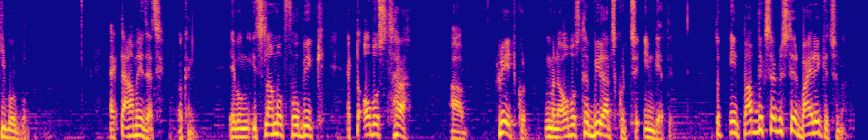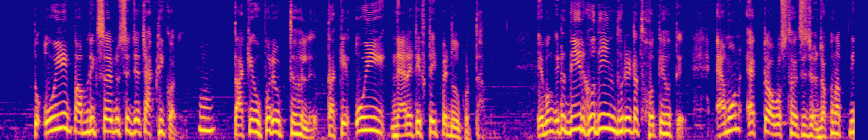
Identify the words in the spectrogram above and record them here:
কি বলব? একটা আমেজ আছে ওখানে। এবং ইসলামোফোবিক একটা অবস্থা ক্রিয়েট কর মানে অবস্থা বিরাজ করছে ইন্ডিয়াতে তো পাবলিক সার্ভিসের বাইরে কিছু না। তো ওই পাবলিক সার্ভিসে যে চাকরি করে তাকে উপরে উঠতে হলে তাকে ওই ন্যারেটিভটাই পেডেল করতে হবে। এবং এটা দীর্ঘদিন ধরে এটা হতে হতে এমন একটা অবস্থা হয়েছে যখন আপনি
